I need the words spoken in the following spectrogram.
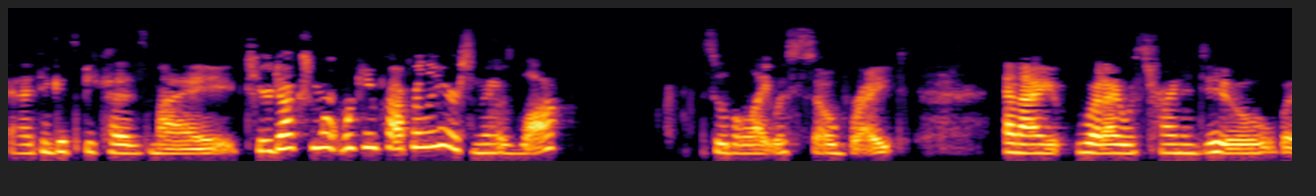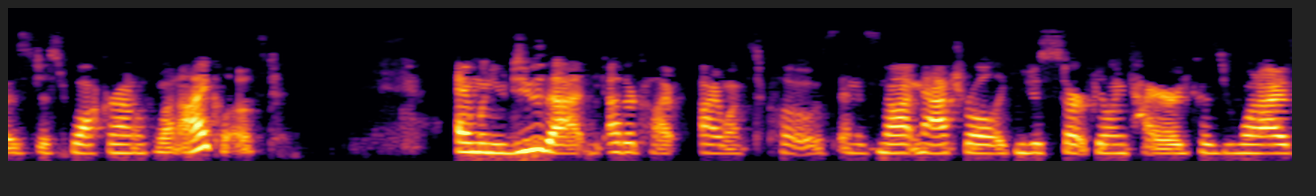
and I think it's because my tear ducts weren't working properly or something was blocked. So the light was so bright and I what I was trying to do was just walk around with one eye closed. And when you do that, the other eye wants to close, and it's not natural. Like you just start feeling tired because your one eye is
